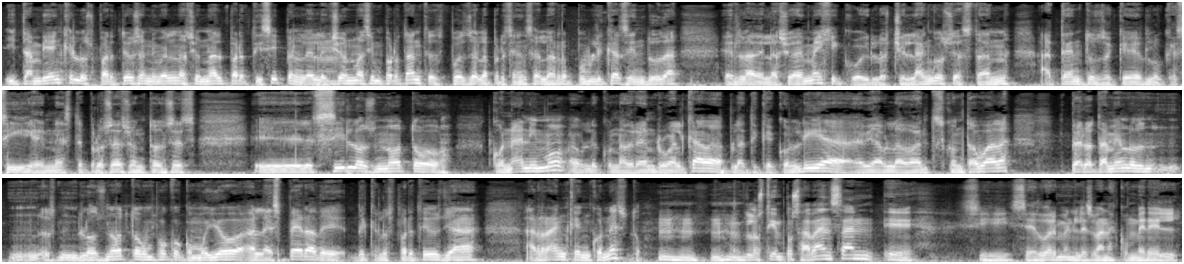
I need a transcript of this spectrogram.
y también que los partidos a nivel nacional participen. La elección más importante después de la presidencia de la República, sin duda, es la de la Ciudad de México y los chilangos ya están atentos de qué es lo que sigue en este proceso. Entonces, eh, sí los noto con ánimo. Hablé con Adrián Rubalcaba, platiqué con Lía, había hablado antes con Tawada pero también los, los, noto un poco como yo a la espera de, de, que los partidos ya arranquen con esto. Los tiempos avanzan. Eh, si se duermen les van a comer el,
